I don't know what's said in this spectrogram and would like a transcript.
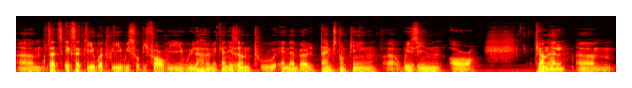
um, that's exactly what we, we saw before. We will have a mechanism to enable timestamping uh, within our kernel um,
